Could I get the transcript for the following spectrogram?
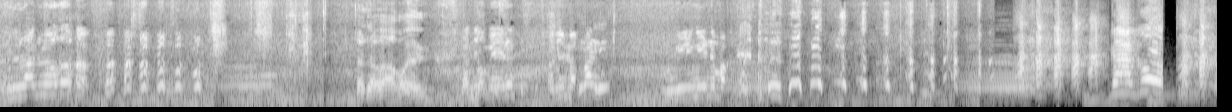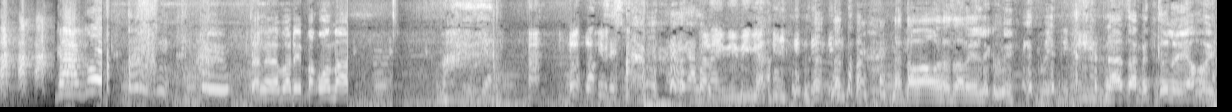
Nanulan mo ako. Natawa ako eh. Pati Bak- ngayon, pati bakal. Ngingi ng bakal. Gago! Gago! Tanga na ba rin pakwa ma... Wala ibibigay. Nat- Natawa ako sa sarili ko eh. Nasabit tuloy ako eh.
